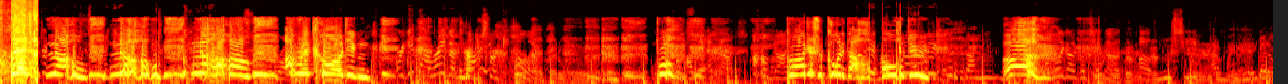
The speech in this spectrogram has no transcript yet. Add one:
gun No! No! to start killing. Bro, I'll get Echo. Oh, God. bro, I just recorded that whole dude! I Ah! really gotta go check out uh, Lucy out of my window.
